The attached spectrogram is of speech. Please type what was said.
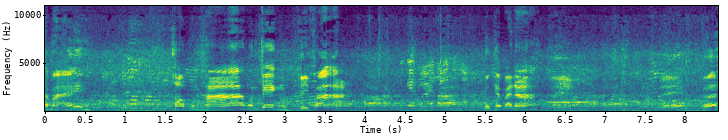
สมัยขอบคุณค้าคนเก่งฟีฟ้าเก็บไว้นะหนูเก็บไว้นะเอ้ย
